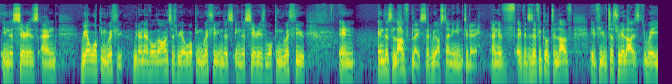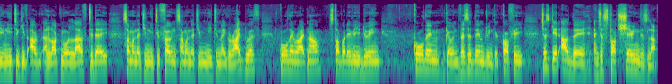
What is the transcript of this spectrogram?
in this series. And we are walking with you. We don't have all the answers. We are walking with you in this in this series, walking with you in in this love place that we are standing in today. And if, if it's difficult to love, if you've just realized where you need to give out a lot more love today, someone that you need to phone, someone that you need to make right with, call them right now. Stop whatever you're doing. Call them, go and visit them, drink a coffee. Just get out there and just start sharing this love.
